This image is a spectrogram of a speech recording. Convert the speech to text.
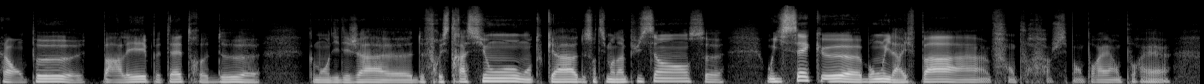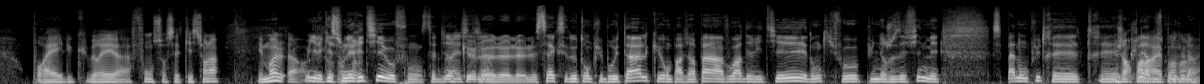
alors on peut euh, parler peut-être de, euh, comment on dit déjà, euh, de frustration ou en tout cas de sentiment d'impuissance, où il sait que bon, il n'arrive pas, à, je sais pas, on pourrait, on pourrait pourrait élucubrer à fond sur cette question-là. Mais moi, oui, il y a la question de l'héritier au fond, c'est-à-dire que le, sexe est d'autant plus brutal qu'on ne parvient pas à avoir d'héritier et donc il faut punir Joséphine, mais c'est pas non plus très très. J'en reparlerai pendant, la,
